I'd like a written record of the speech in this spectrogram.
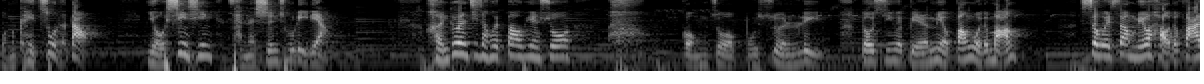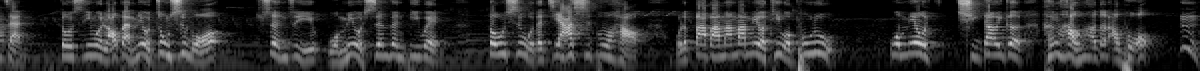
我们可以做得到。有信心才能生出力量。很多人经常会抱怨说。工作不顺利，都是因为别人没有帮我的忙；社会上没有好的发展，都是因为老板没有重视我；甚至于我没有身份地位，都是我的家世不好，我的爸爸妈妈没有替我铺路，我没有娶到一个很好很好的老婆。嗯，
